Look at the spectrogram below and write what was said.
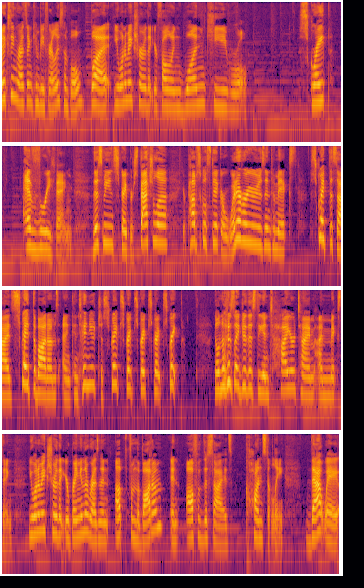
Mixing resin can be fairly simple, but you want to make sure that you're following one key rule. Scrape everything. This means scrape your spatula, your popsicle stick, or whatever you're using to mix, scrape the sides, scrape the bottoms, and continue to scrape, scrape, scrape, scrape, scrape. You'll notice I do this the entire time I'm mixing. You want to make sure that you're bringing the resin up from the bottom and off of the sides constantly. That way,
